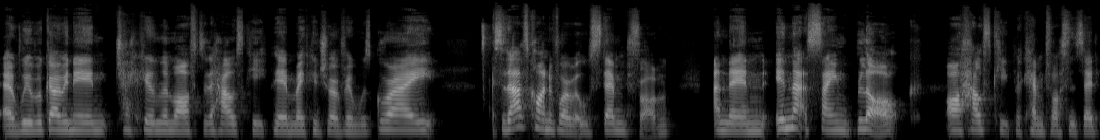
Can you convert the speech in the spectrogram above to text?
Uh, we were going in, checking them after the housekeeping, making sure everything was great. So that's kind of where it all stemmed from. And then in that same block, our housekeeper came to us and said,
